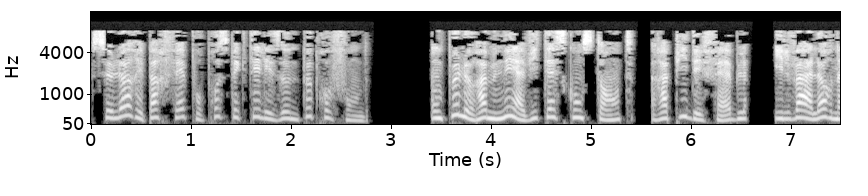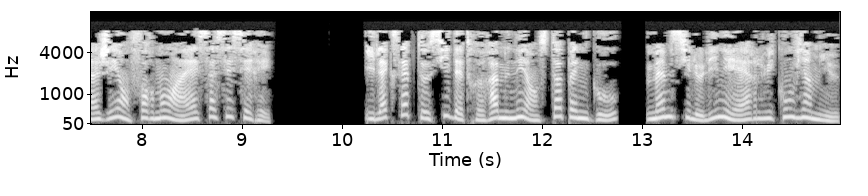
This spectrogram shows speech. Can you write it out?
Ce leurre est parfait pour prospecter les zones peu profondes. On peut le ramener à vitesse constante, rapide et faible, il va alors nager en formant un S assez serré. Il accepte aussi d'être ramené en stop and go, même si le linéaire lui convient mieux.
